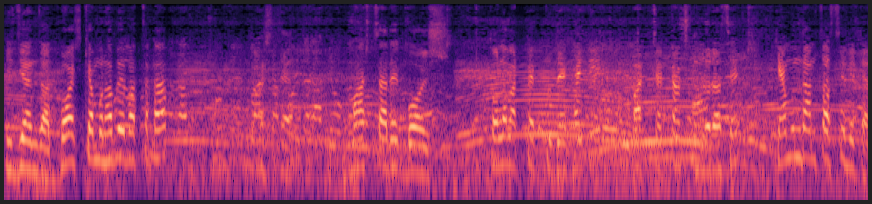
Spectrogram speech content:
ফিজিয়ান। জাত। বয়স কেমন হবে বাচ্চাটা মাস চারেক। বয়স। তলাবারটা একটু দেখাই দিই বাচ্চাটা সুন্দর আছে। কেমন দাম চাচ্ছেন এটা?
